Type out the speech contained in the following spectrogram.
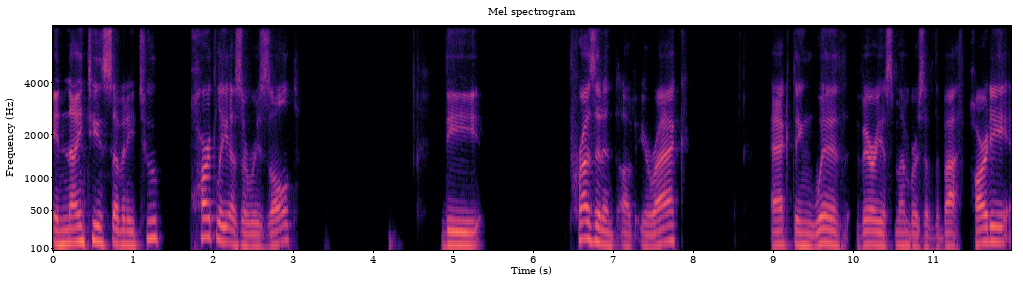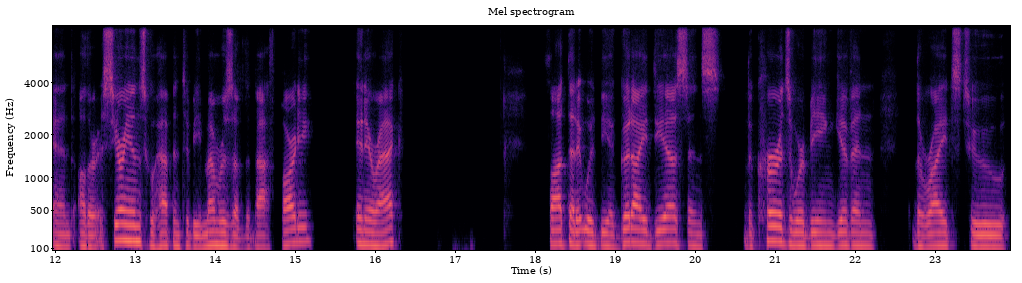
In 1972, partly as a result, the president of Iraq, acting with various members of the Ba'ath Party and other Assyrians who happened to be members of the Ba'ath Party in Iraq, thought that it would be a good idea since the Kurds were being given the rights to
